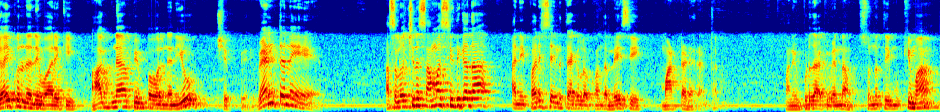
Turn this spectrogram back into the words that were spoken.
గైకొనని వారికి ఆజ్ఞాపింపవలననియు చెప్పారు. వెంటనే అసలు వచ్చిన సమస్య ఇది కదా అని పరిశీలి తెగలో కొందరు లేచి మాట్లాడారంట. మనం ఇప్పుడు దాకా విన్నాం సున్నతి ముఖ్యమా?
